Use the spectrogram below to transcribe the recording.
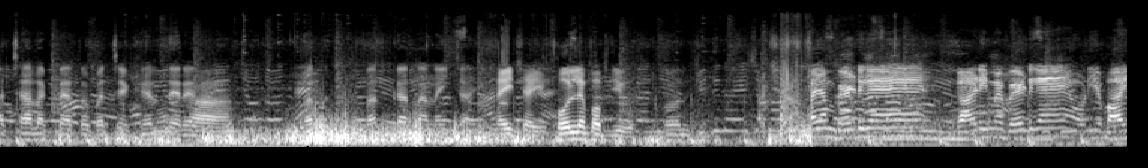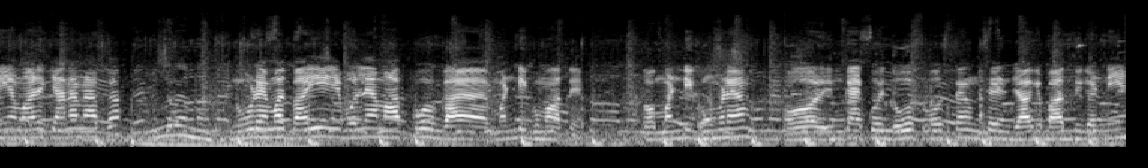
अच्छा लगता है तो बच्चे खेलते रहते हाँ। हैं। बंद बंद करना नहीं चाहिए। नहीं चाहिए खोल लें पबजी को। बोल अच्छा। भाई हम बैठ गए हैं गाड़ी में बैठ गए हैं और ये भाई हमारे क्या नाम है आपका? नूर अहमद भाई है ये बोल रहे हैं हम आपको मंडी घुमाते हैं। तो मंडी घूम रहे हैं हम और इनका कोई दोस्त वोस्त है उनसे जाके बात भी करनी है।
